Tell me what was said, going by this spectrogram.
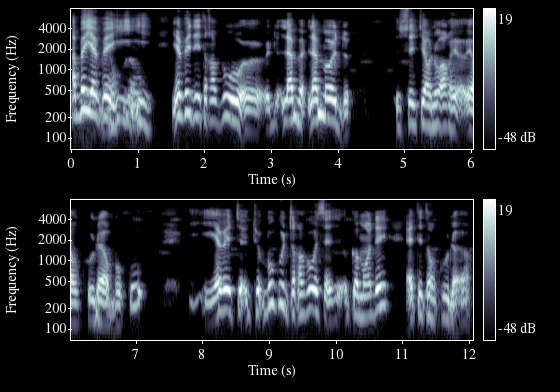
ah ben il y avait il, y avait des travaux la, la mode c'était en noir et, en couleur beaucoup. Il y avait beaucoup de travaux commandés était en couleur.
